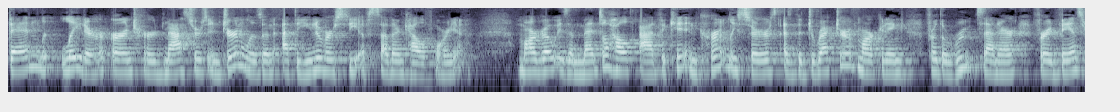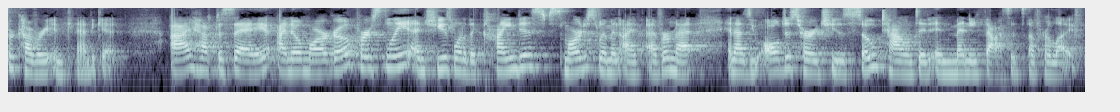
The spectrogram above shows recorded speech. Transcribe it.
then l- later earned her master's in journalism at the University of Southern California. Margaux is a mental health advocate and currently serves as the director of marketing for the Root Center for Advanced Recovery in Connecticut. I have to say, I know Margaux personally, and she is one of the kindest, smartest women I've ever met. And as you all just heard, she is so talented in many facets of her life.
